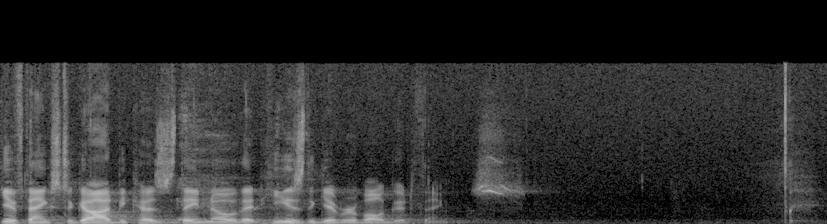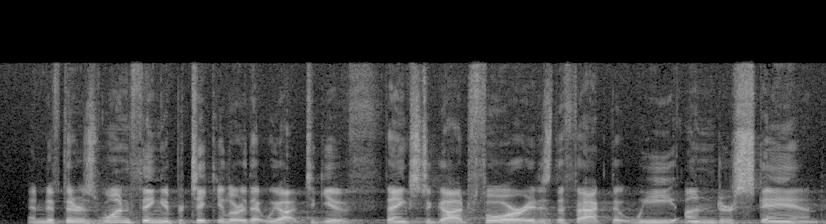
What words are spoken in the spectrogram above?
give thanks to God because they know that He is the giver of all good things. And if there's one thing in particular that we ought to give thanks to God for, it is the fact that we understand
